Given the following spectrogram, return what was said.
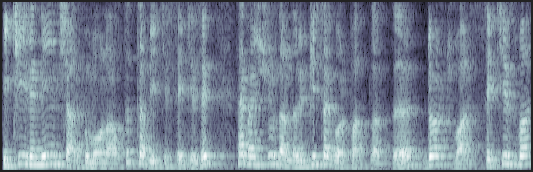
2 ile neyin çarpımı 16? Tabii ki 8'in. Hemen şuradan da bir Pisagor patlattığı 4 var 8 var.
